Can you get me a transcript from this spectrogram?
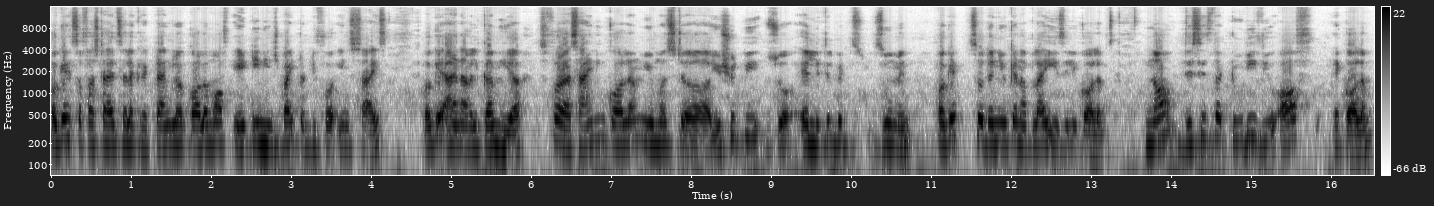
Okay so first I'll select rectangular column of 18 inch by 24 inch size. Okay and I will come here. So for assigning column you must uh, you should be so a little bit zoom in. Okay so then you can apply easily columns. Now this is the 2d view of a column.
